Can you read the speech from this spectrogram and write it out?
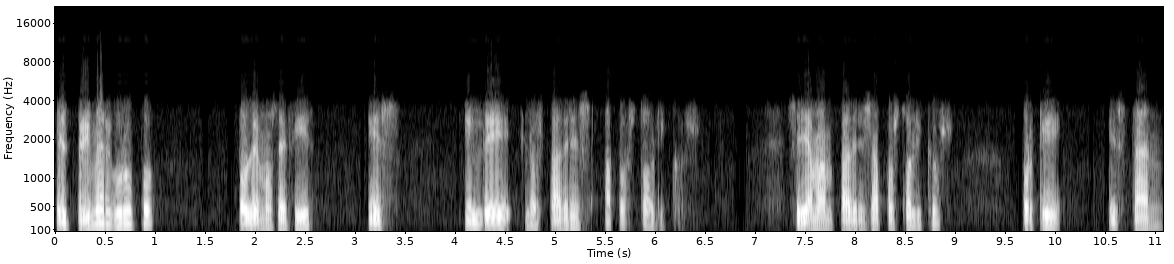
el primer grupo, podemos decir, es el de los padres apostólicos. Se llaman padres apostólicos porque están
